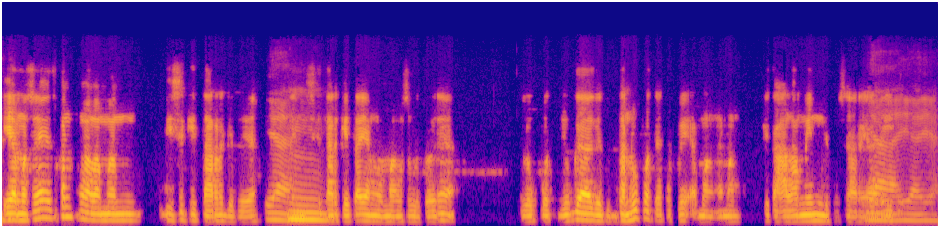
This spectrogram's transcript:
ya maksudnya itu kan pengalaman di sekitar gitu ya Iya. Hmm. di sekitar kita yang memang sebetulnya luput juga gitu bukan luput ya tapi emang emang kita alamin gitu Iya sehari-hari iya iya.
